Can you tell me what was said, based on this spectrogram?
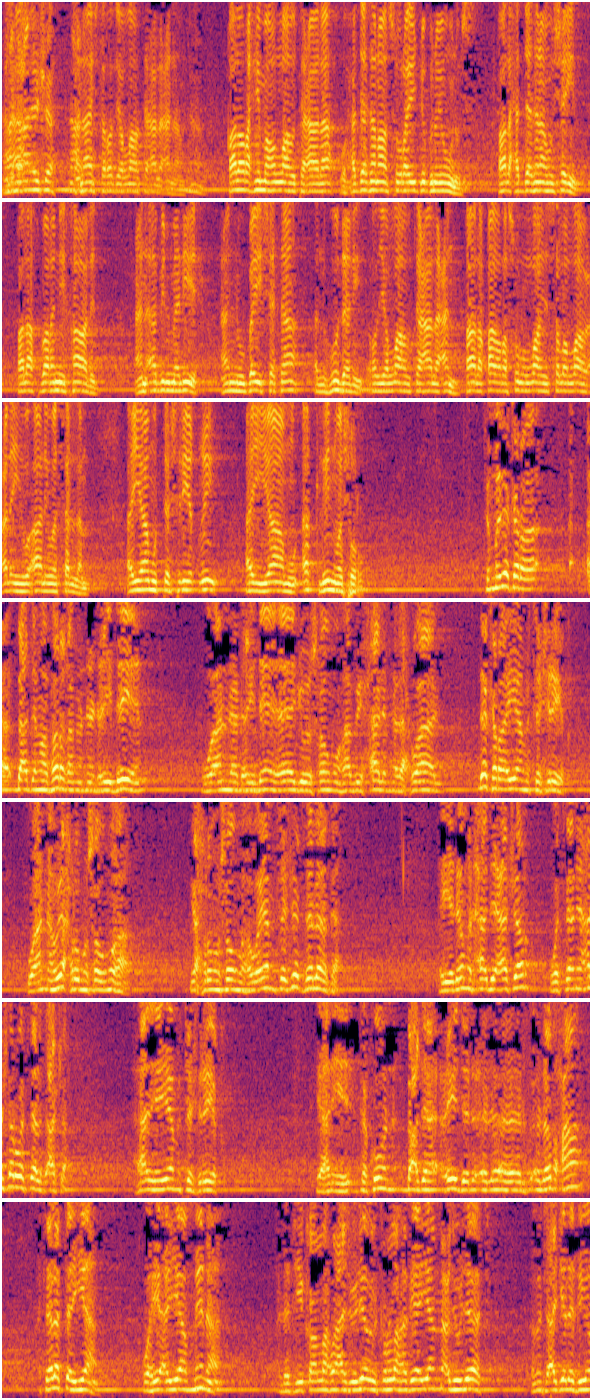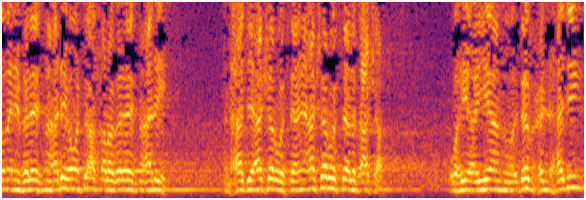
عن عائشة. نعم. عن عائشة رضي الله تعالى عنها. نعم. قال رحمه الله تعالى وحدثنا سريج بن يونس. قال حدثنا هشيم. قال أخبرني خالد عن أبي المليح عن نبيشة الهذلي رضي الله تعالى عنه. قال قال رسول الله صلى الله عليه وآله وسلم أيام التشريق أيام أكل وشرب. ثم ذكر بعدما فرغ من العيدين وأن العيدين لا يجوز صومها بحال من الأحوال ذكر أيام التشريق وأنه يحرم صومها. يحرم صومها وأيام التشريق ثلاثة. هي اليوم الحادي عشر والثاني عشر والثالث عشر. هذه أيام التشريق. يعني تكون بعد عيد الأضحى ثلاثة أيام وهي أيام منى. التي قال الله عز وجل اذكر الله في أيام معدودات. فمن تعجل في يومين فلا إثم عليه ومن تأخر فلا إثم عليه. الحادي عشر والثاني عشر والثالث عشر. وهي أيام ذبح الهدي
